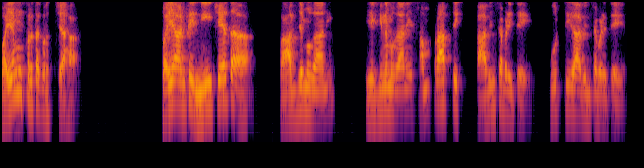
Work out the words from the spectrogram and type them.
వయం కృతకృత్య. త్వయ అంటే నీ చేత రాజ్యము గాని యజ్ఞము గాని సంప్రాప్తి కావించబడితే పూర్తిగా గావించబడితే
